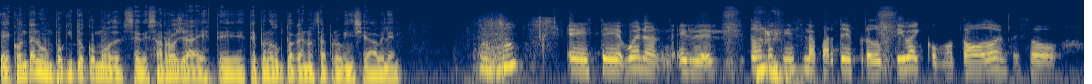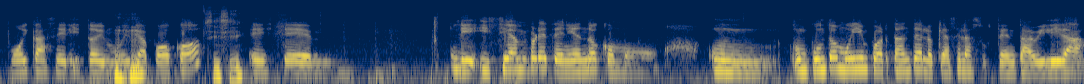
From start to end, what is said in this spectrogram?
eh, contanos un poquito cómo se desarrolla este, este producto acá en nuestra provincia, Belén. Este, bueno, todo lo que es la parte productiva y como todo empezó muy caserito y muy de a poco. Sí, sí. Este, y, siempre teniendo como un, un, punto muy importante a lo que hace la sustentabilidad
